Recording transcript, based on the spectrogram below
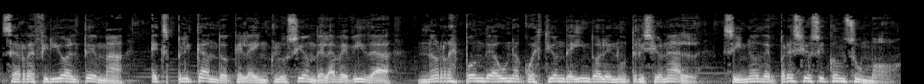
se refirió al tema explicando que la inclusión de la bebida no responde a una cuestión de índole nutricional, sino de precios y consumo.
